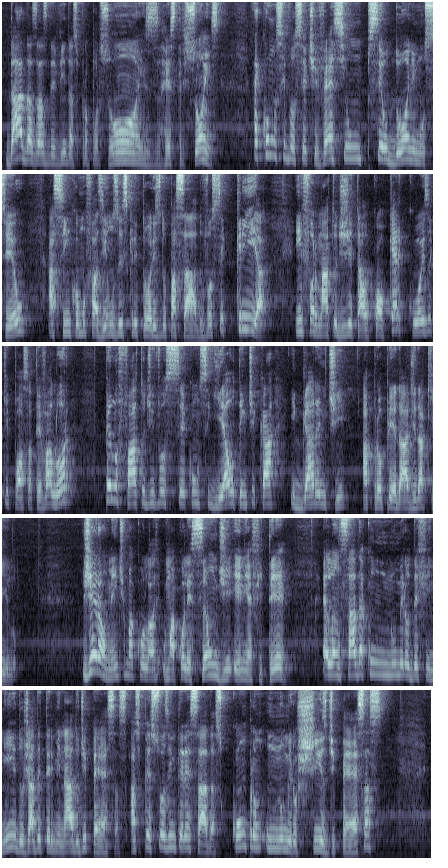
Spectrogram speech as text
Dadas as devidas proporções, restrições, é como se você tivesse um pseudônimo seu, assim como faziam os escritores do passado. Você cria em formato digital qualquer coisa que possa ter valor pelo fato de você conseguir autenticar e garantir a propriedade daquilo. Geralmente, uma, uma coleção de NFT é lançada com um número definido, já determinado de peças. As pessoas interessadas compram um número X de peças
